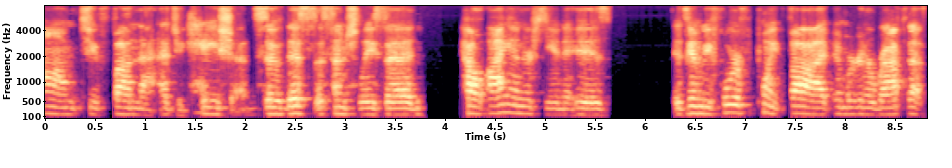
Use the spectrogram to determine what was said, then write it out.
um, to fund that education. So this essentially said, how I understand it is it's going to be 4.5 and we're going to wrap that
